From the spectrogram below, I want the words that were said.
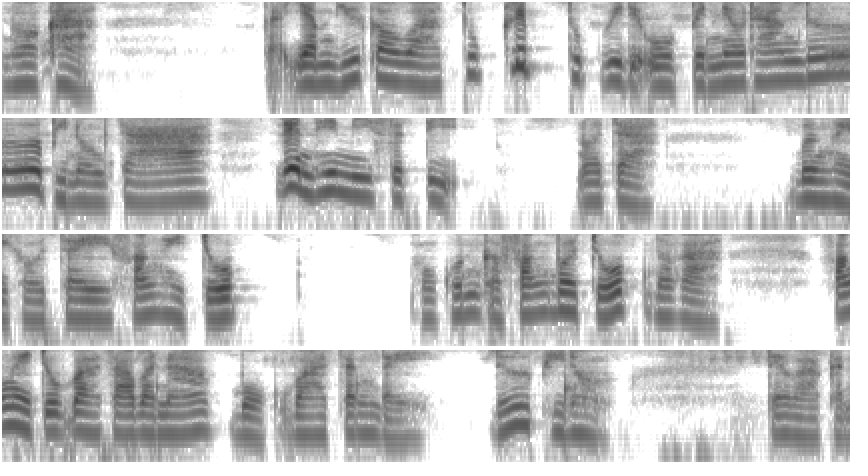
เนาะค่ะกะย้ำยื้อกาว่าทุกคลิปทุกวิดีโอเป็นแนวทางเด้อพี่น้องจ้า เล่นให้มีสติเนาะจ้ะเบิ่งให้เข้าใจฟังให้จบบางคนก็ฟังบ่จบเนาะค่ะฟังให้จบว่าสาวบานาบอกว่าจังใดเด้อพี่น้องแต่ว่ากัน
